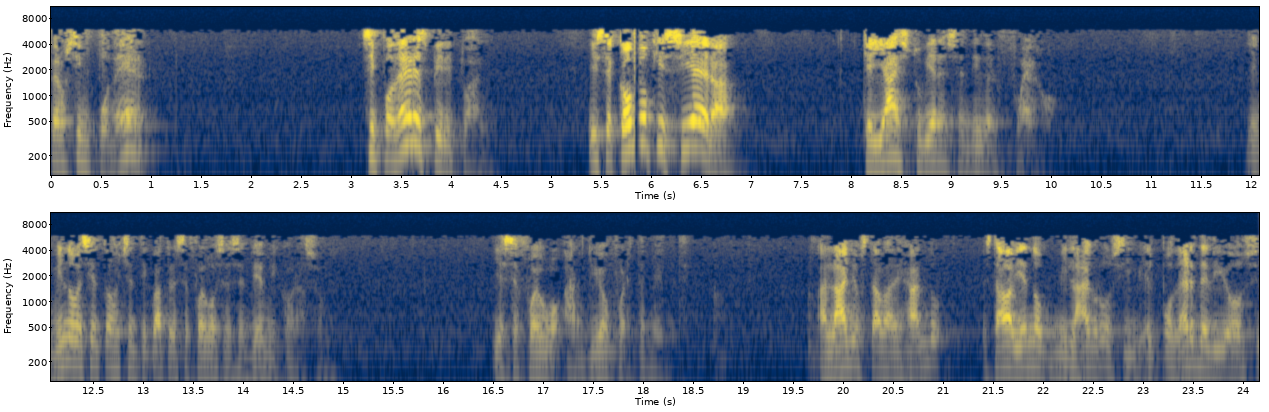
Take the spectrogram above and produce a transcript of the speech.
pero sin poder, sin poder espiritual. Dice, ¿cómo quisiera que ya estuviera encendido el fuego? Y en 1984 ese fuego se encendió en mi corazón. Y ese fuego ardió fuertemente. Al año estaba dejando, estaba viendo milagros y el poder de Dios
